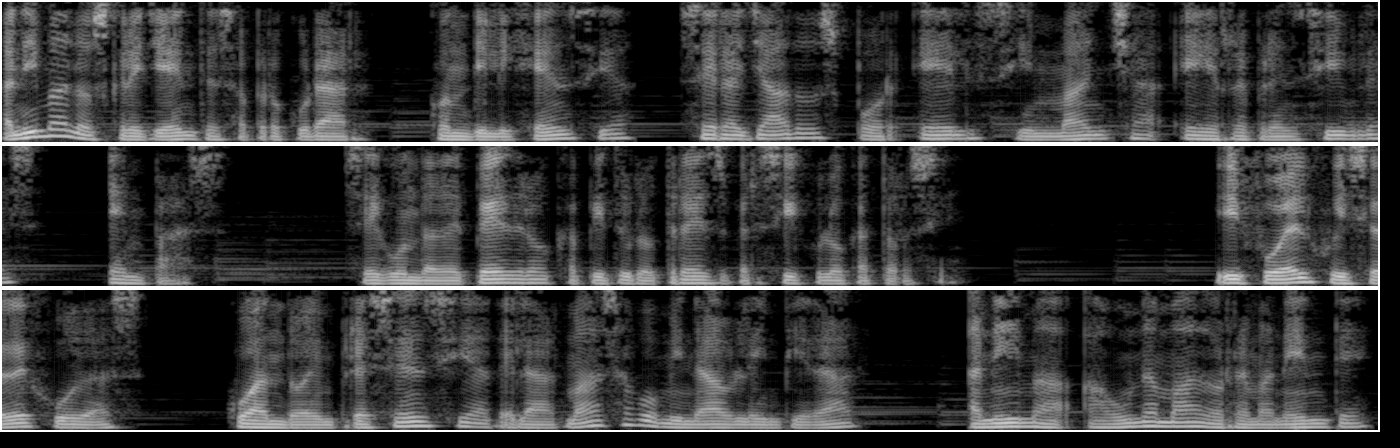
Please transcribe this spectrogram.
anima a los creyentes a procurar, con diligencia, ser hallados por Él sin mancha e irreprensibles, en paz. Segunda de Pedro capítulo 3 versículo 14. Y fue el juicio de Judas, cuando en presencia de la más abominable impiedad, anima a un amado remanente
